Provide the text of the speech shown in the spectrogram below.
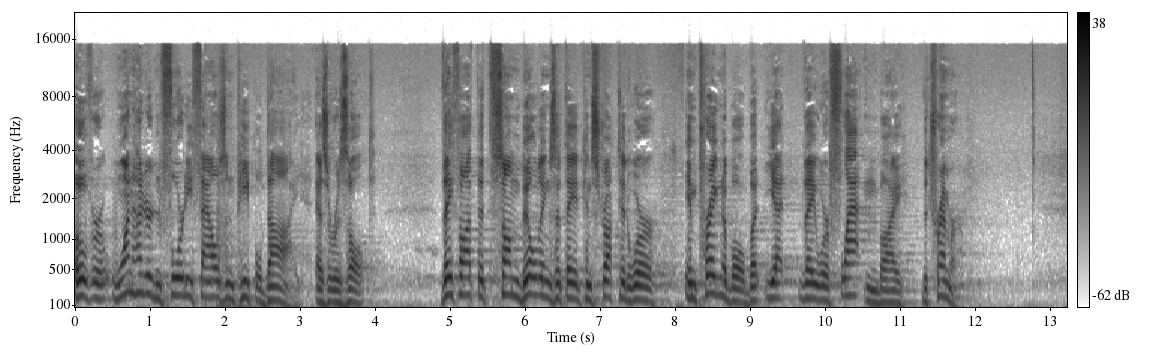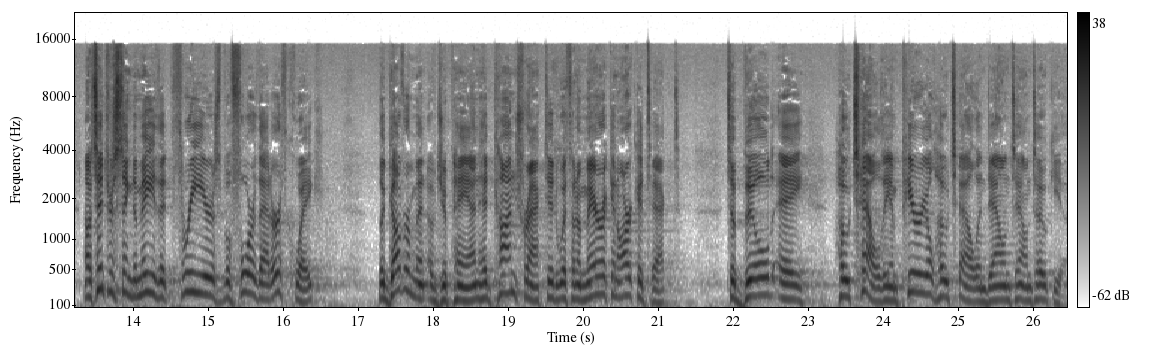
Over 140,000 people died as a result. They thought that some buildings that they had constructed were impregnable, but yet they were flattened by the tremor. Now, it's interesting to me that three years before that earthquake, the government of Japan had contracted with an American architect to build a hotel, the Imperial Hotel in downtown Tokyo.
